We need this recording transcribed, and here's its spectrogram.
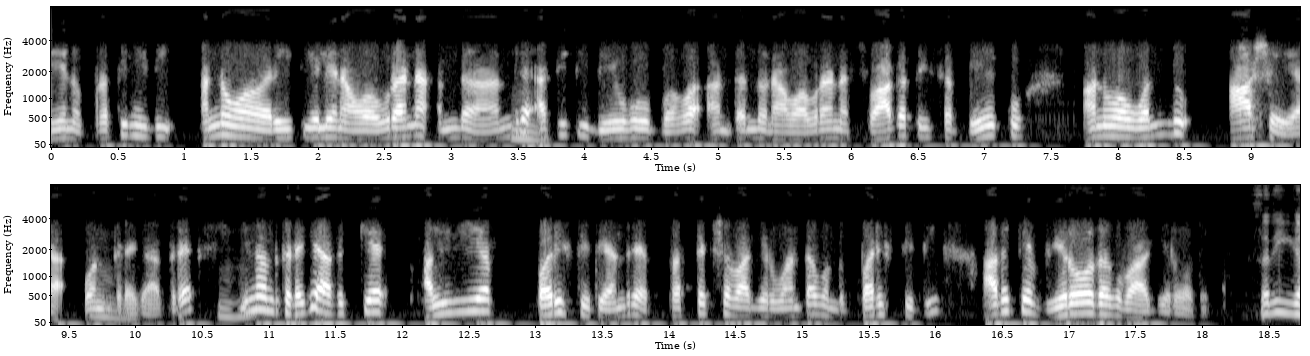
ಏನು ಪ್ರತಿನಿಧಿ ಅನ್ನುವ ರೀತಿಯಲ್ಲಿ ನಾವು ಅವರನ್ನ ಅಂದ ಅಂದ್ರೆ ಅತಿಥಿ ದೇವೋ ಭವ ಅಂತಂದು ನಾವು ಅವರನ್ನ ಸ್ವಾಗತಿಸಬೇಕು ಅನ್ನುವ ಒಂದು ಆಶಯ ಒಂದ್. ಕಡೆಗಾದ್ರೆ. ಇನ್ನೊಂದ್ ಕಡೆಗೆ ಅದಕ್ಕೆ ಅಲ್ಲಿಯ ಪರಿಸ್ಥಿತಿ ಅಂದ್ರೆ ಪ್ರತ್ಯಕ್ಷವಾಗಿರುವಂತ ಒಂದು ಪರಿಸ್ಥಿತಿ ಅದಕ್ಕೆ ವಿರೋಧವಾಗಿರೋದು ಸರ್ ಈಗ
